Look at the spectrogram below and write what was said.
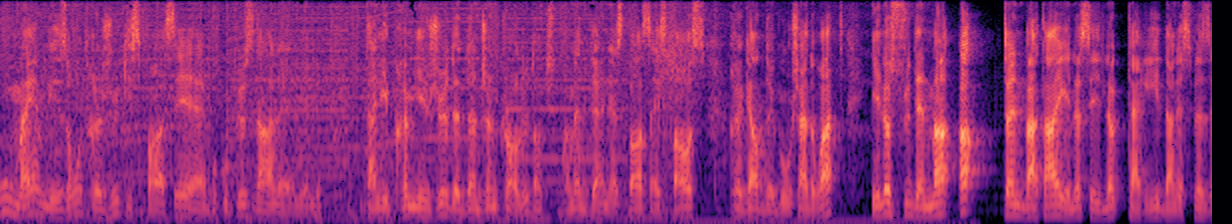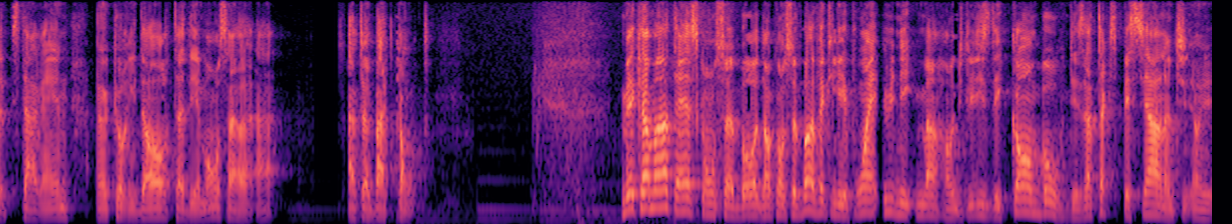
ou même les autres jeux qui se passaient euh, beaucoup plus dans, le, le- le- dans les premiers jeux de Dungeon Crawler. Donc, tu te promènes d'un espace à espace, regarde de gauche à droite, et là, soudainement, ah, t'as une bataille, et là, c'est là que t'arrives dans l'espèce de petite arène, un corridor, t'as des monstres à, te battre contre. Mais comment est-ce qu'on se bat? Donc, on se bat avec les points uniquement. On utilise des combos, des attaques spéciales. euh,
